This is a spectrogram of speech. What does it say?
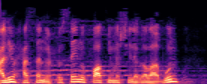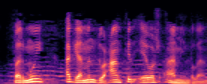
علی و حەسەن و حوسین و فاطیمەشی لەگەڵا بوون فەرمووی ئەگە من دوعام کرد ئێوەش ئامین بڵێن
